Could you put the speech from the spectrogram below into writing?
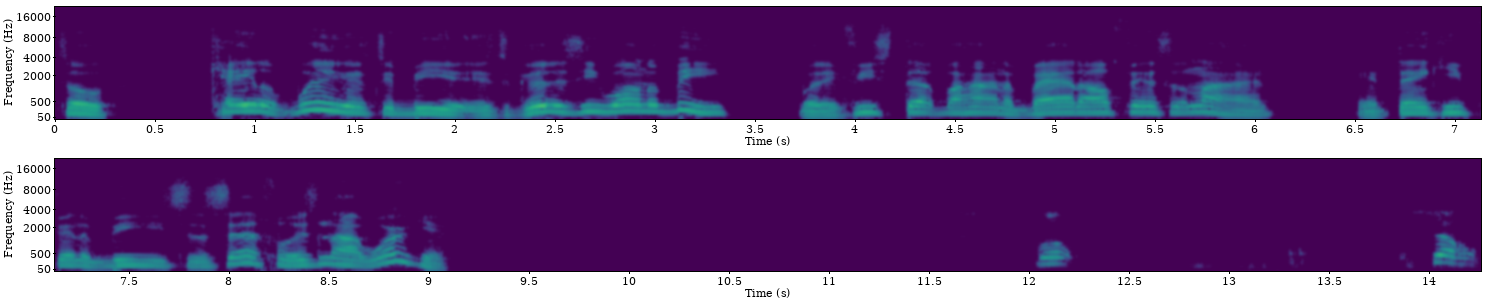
So Caleb Williams could be as good as he want to be, but if he step behind a bad offensive line and think he finna be successful, it's not working. Well, so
